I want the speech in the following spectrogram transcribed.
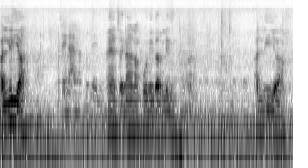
Aliyah. Sa inaanak ko din. Ayan, sa inalang po ni Darling. Aliyah.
